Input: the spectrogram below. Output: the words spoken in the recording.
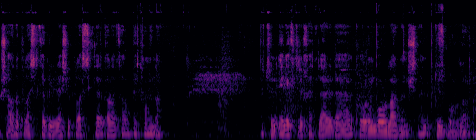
Aşağıda plastikə birləşib, plastiklər qalacaq betonda. Bütün elektrik xətləri də korun borularla işlənib, düz borularla.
